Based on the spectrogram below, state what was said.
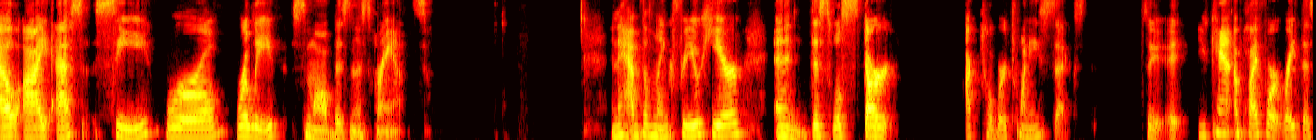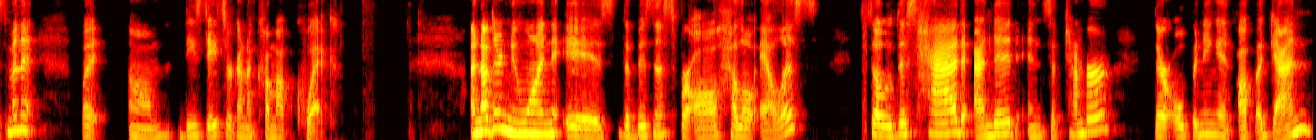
LISC Rural Relief Small Business Grants. And I have the link for you here and this will start October 26th. So it, you can't apply for it right this minute, but um, these dates are going to come up quick. Another new one is the Business for All Hello Alice. So this had ended in September. They're opening it up again,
